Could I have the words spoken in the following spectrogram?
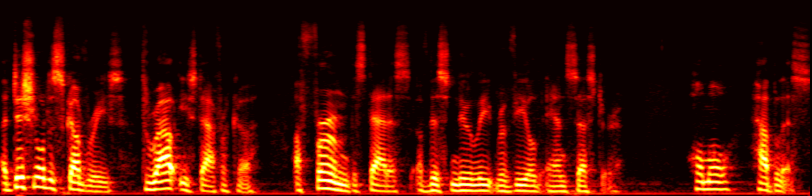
Additional discoveries throughout East Africa affirmed the status of this newly revealed ancestor. Homo habilis,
